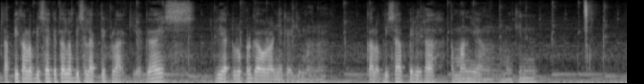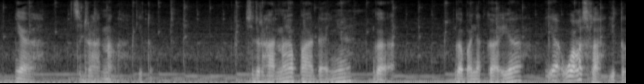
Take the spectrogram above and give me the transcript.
tapi kalau bisa kita lebih selektif lagi ya guys. Lihat dulu pergaulannya kayak gimana. Kalau bisa pilihlah teman yang mungkin ya sederhana lah gitu. Sederhana padanya nggak nggak banyak gaya ya walas lah gitu.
